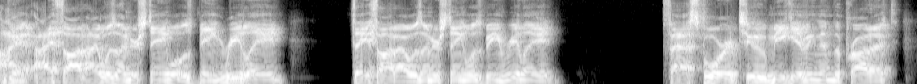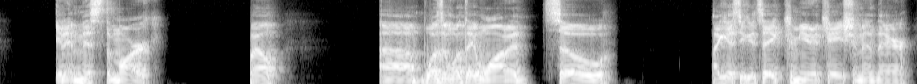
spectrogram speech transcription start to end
Yeah. I, I thought I was understanding what was being relayed. They thought I was understanding what was being relayed. Fast forward to me giving them the product and it missed the mark. Well, uh, wasn't what they wanted. So I guess you could say communication in there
